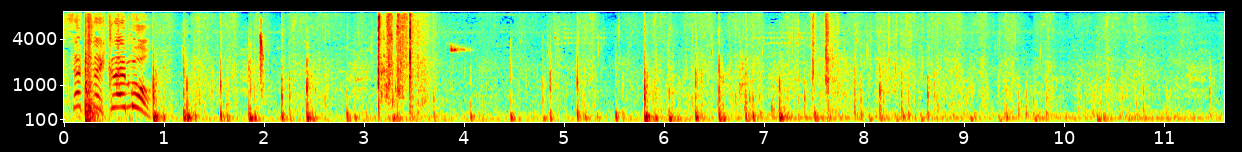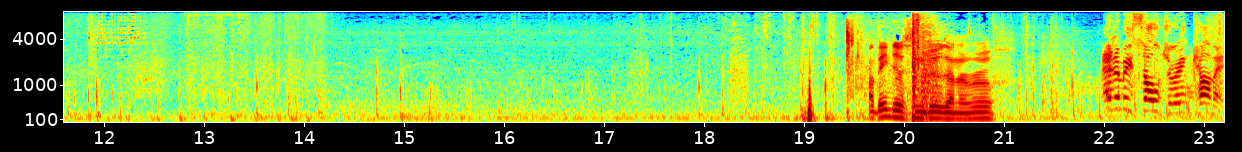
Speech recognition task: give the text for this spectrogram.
Cette les Clément I think there's some dudes on the roof. Enemy soldier incoming.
